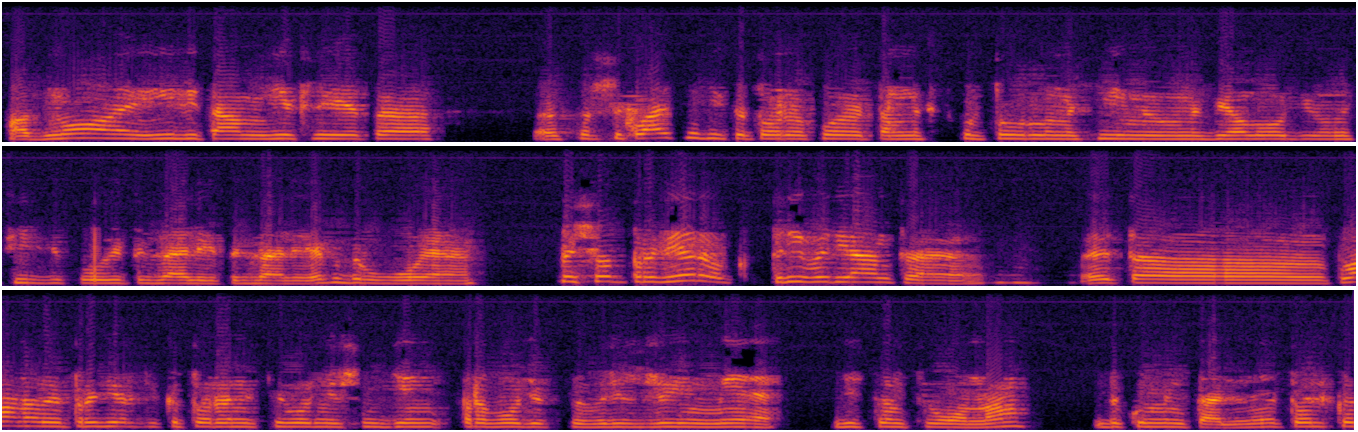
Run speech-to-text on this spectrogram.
одно. Или там, если это старшеклассники, которые ходят там на физкультуру, на химию, на биологию, на физику и так далее, и так далее. Это другое. Насчет проверок три варианта. Это плановые проверки, которые на сегодняшний день проводятся в режиме дистанционном, документальные только,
